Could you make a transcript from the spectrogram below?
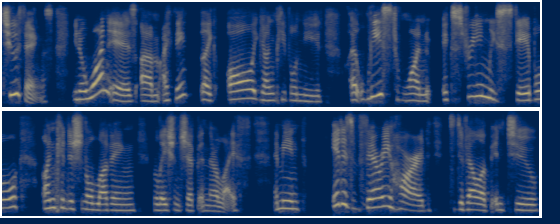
Two things. You know, one is um, I think like all young people need at least one extremely stable, unconditional, loving relationship in their life. I mean, it is very hard to develop into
